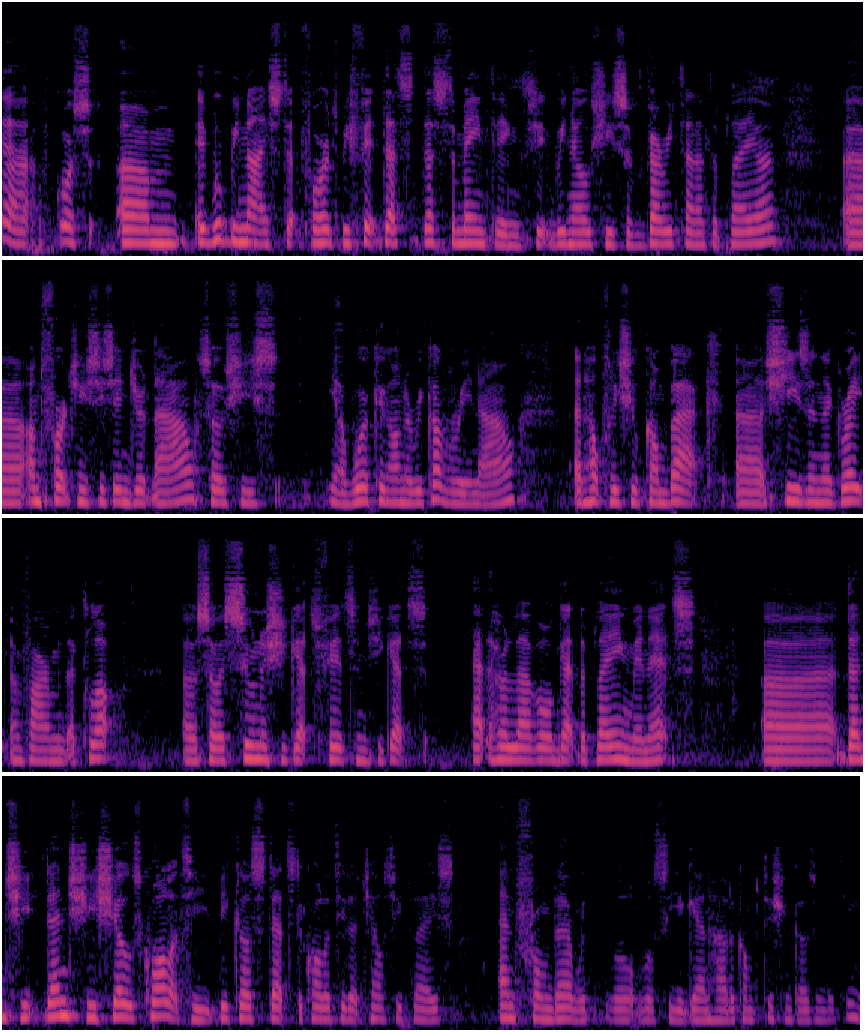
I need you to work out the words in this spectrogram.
Yeah, of course. Um, it would be nice to, for her to be fit. That's that's the main thing. She, we know she's a very talented player. Uh, unfortunately, she's injured now, so she's yeah working on a recovery now, and hopefully she'll come back. Uh, she's in a great environment at club, uh, so as soon as she gets fit and she gets at her level, get the playing minutes, uh, then she then she shows quality because that's the quality that Chelsea plays. And from there, we, we'll we'll see again how the competition goes in the team.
